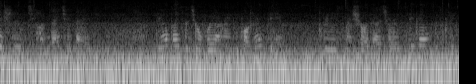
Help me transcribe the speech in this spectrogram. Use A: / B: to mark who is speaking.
A: 确时系好安全带。Dear passenger, we are ready for landing. Please make sure that your seatbelt is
